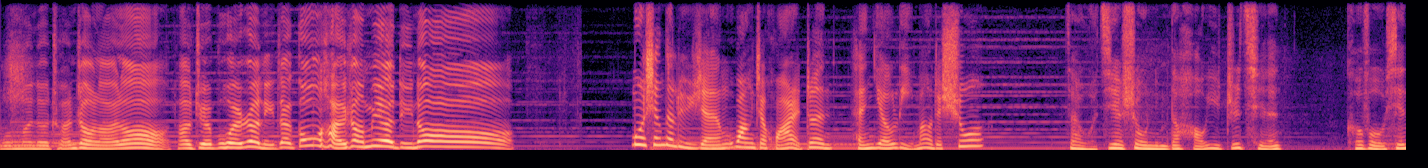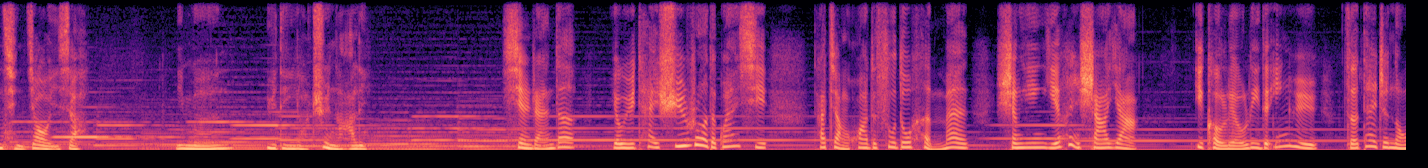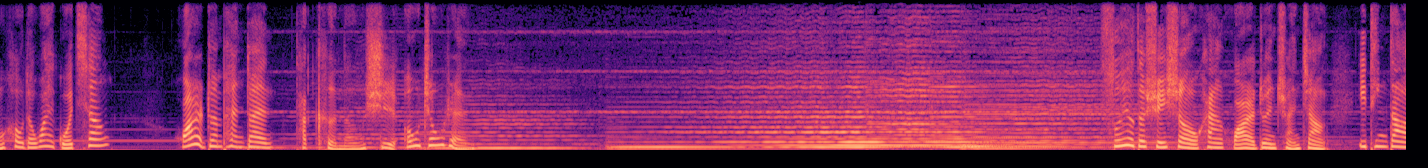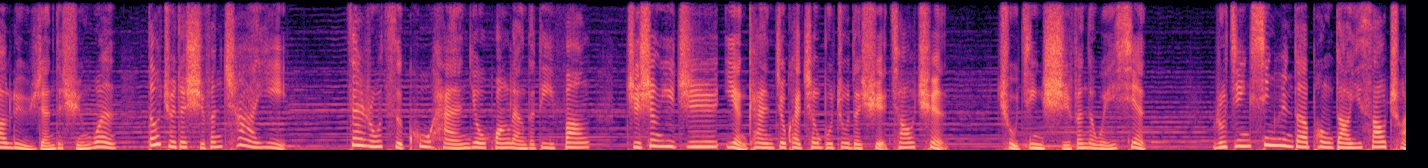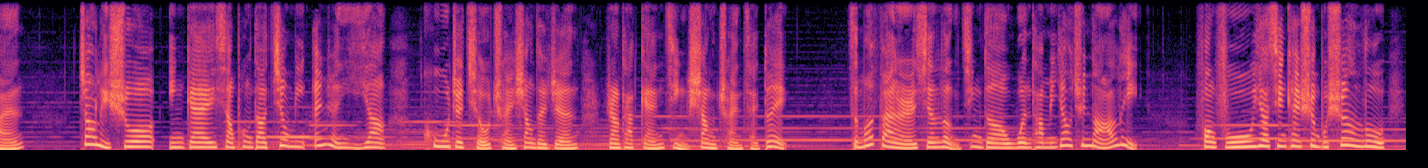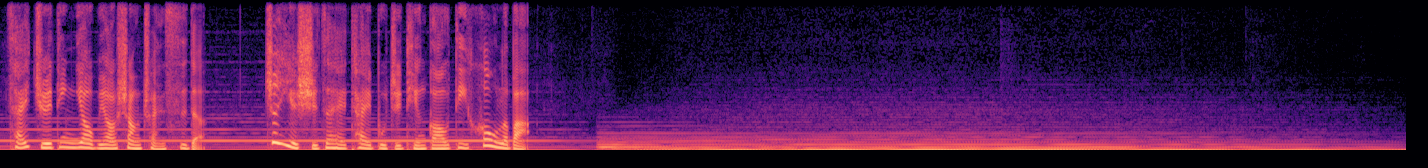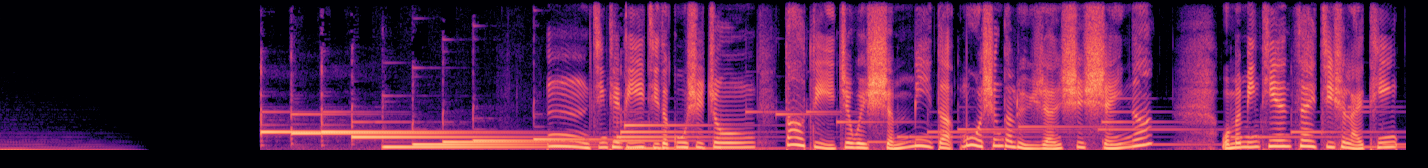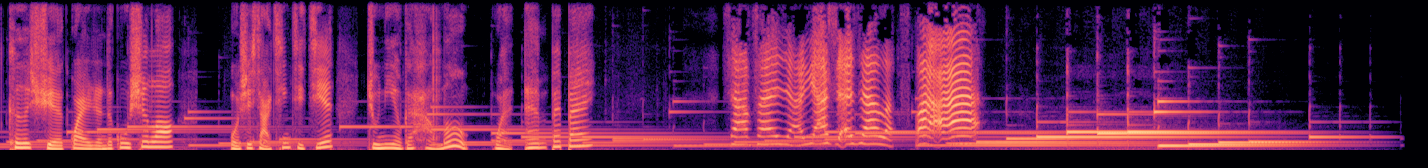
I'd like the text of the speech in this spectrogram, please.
我们的船长来了，他绝不会任你在公海上灭顶的。”陌生的旅人望着华尔顿，很有礼貌地说。在我接受你们的好意之前，可否先请教一下，你们预定要去哪里？显然的，由于太虚弱的关系，他讲话的速度很慢，声音也很沙哑，一口流利的英语则带着浓厚的外国腔。华尔顿判断他可能是欧洲人。所有的水手和华尔顿船长一听到旅人的询问，都觉得十分诧异。在如此酷寒又荒凉的地方，只剩一只眼看就快撑不住的雪橇犬，处境十分的危险。如今幸运地碰到一艘船，照理说应该像碰到救命恩人一样，哭着求船上的人让他赶紧上船才对。怎么反而先冷静地问他们要去哪里？仿佛要先看顺不顺路，才决定要不要上船似的。这也实在太不知天高地厚了吧！嗯，今天第一集的故事中，到底这位神秘的陌生的旅人是谁呢？我们明天再继续来听科学怪人的故事喽。我是小青姐姐，祝你有个好梦，晚安，拜拜。小朋友要睡觉了，晚安。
